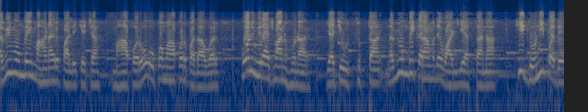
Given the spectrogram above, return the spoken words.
नवी मुंबई महानगरपालिकेच्या महापौर व उपमहापौर पदावर कोण विराजमान होणार याची उत्सुकता नवी मुंबईकरांमध्ये वाढली असताना ही दोन्ही पदे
